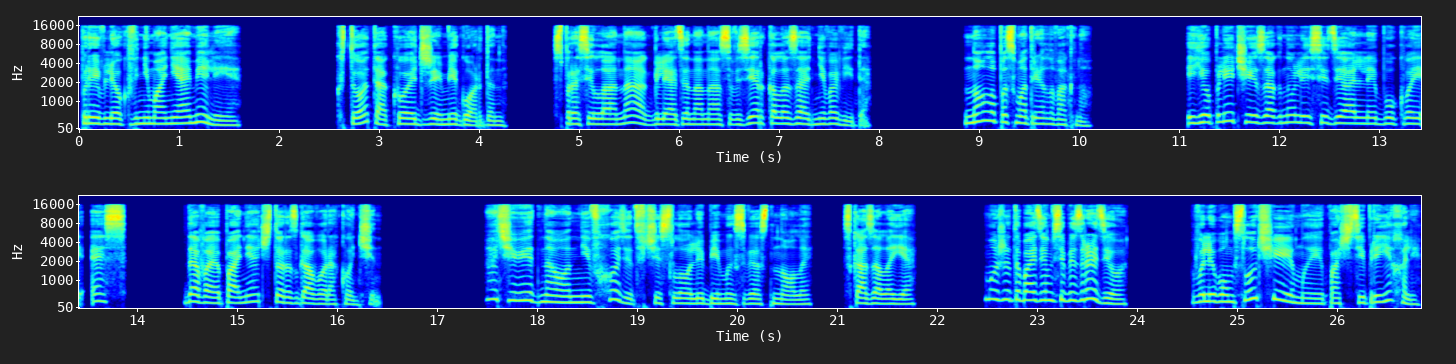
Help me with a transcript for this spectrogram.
привлек внимание Амелии. «Кто такой Джимми Гордон?» — спросила она, глядя на нас в зеркало заднего вида. Нола посмотрела в окно. Ее плечи изогнулись идеальной буквой «С», давая понять, что разговор окончен. «Очевидно, он не входит в число любимых звезд Нолы», — сказала я. «Может, обойдемся без радио? В любом случае, мы почти приехали».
